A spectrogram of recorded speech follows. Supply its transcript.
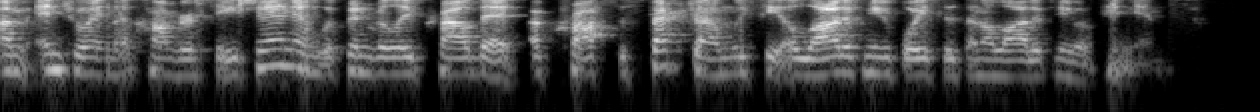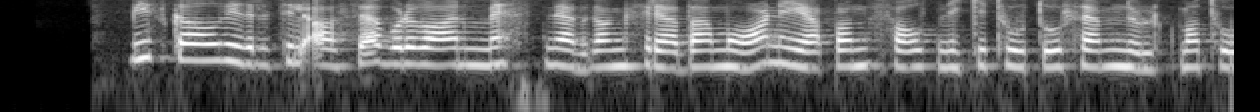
um, and join the conversation. And we've been really proud that across the spectrum, we see a lot of new voices and a lot of new opinions. Vi skal videre til Asia, hvor det var mest nedgang fredag morgen. I Japan falt Nikki 225 0,2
